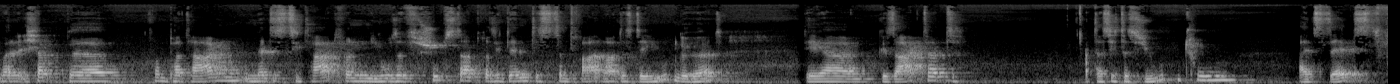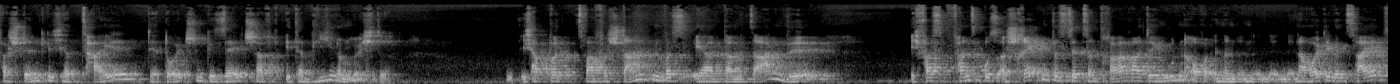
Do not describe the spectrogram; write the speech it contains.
weil ich habe äh vor ein paar Tagen ein nettes Zitat von Josef Schubster, Präsident des Zentralrates der Juden, gehört, der gesagt hat, dass sich das Judentum als selbstverständlicher Teil der deutschen Gesellschaft etablieren möchte. Ich habe zwar verstanden, was er damit sagen will, ich fand es bloß erschreckend, dass der Zentralrat der Juden auch in, in, in, in der heutigen Zeit,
